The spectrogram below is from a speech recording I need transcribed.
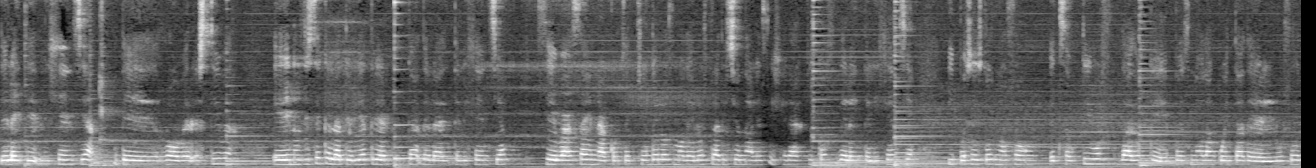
de la inteligencia de Robert Stever. Eh, nos dice que la teoría triárquica de la inteligencia se basa en la concepción de los modelos tradicionales y jerárquicos de la inteligencia y pues estos no son exhaustivos dado que pues no dan cuenta del uso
